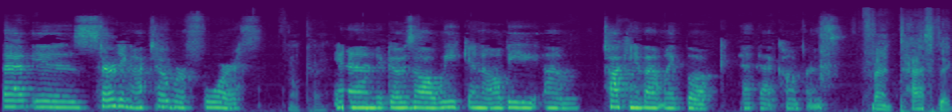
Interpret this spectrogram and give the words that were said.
That is starting October fourth. Okay. And it goes all week, and I'll be um, talking about my book at that conference. Fantastic.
